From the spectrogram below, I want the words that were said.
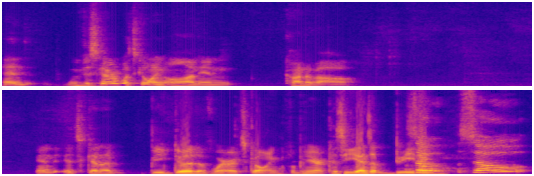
And we've discovered what's going on in Carnival. And it's gonna be good of where it's going from here because he ends up beating. So, so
